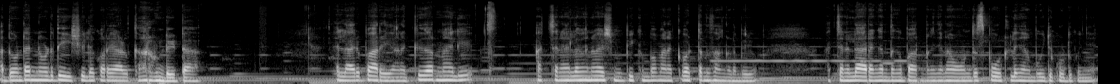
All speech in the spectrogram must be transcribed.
അതുകൊണ്ട് എന്നോട് ദേഷ്യമില്ല. കുറേ ആൾക്കാരുണ്ട് കേട്ടാ. എല്ലാവരും പറയും എനിക്ക് പറഞ്ഞാൽ അച്ഛനെല്ലാം ഇങ്ങനെ വിഷമിപ്പിക്കുമ്പോൾ എനിക്ക് പെട്ടെന്ന് സങ്കടം വരും. അച്ഛനെല്ലാം ആരെങ്കിലും എന്തെങ്കിലും പറഞ്ഞു ഞാൻ ഓൺ ദ സ്പോട്ടിൽ ഞാൻ പോയിട്ട് കൊടുക്കും ഞാൻ.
